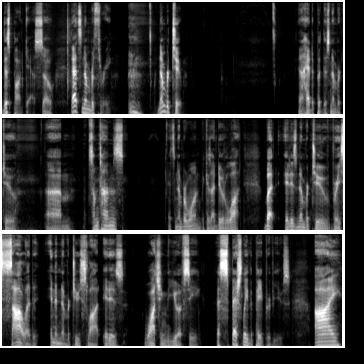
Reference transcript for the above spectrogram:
this podcast. So that's number three. number two, and I had to put this number two um, sometimes it's number one because I do it a lot, but it is number two, very solid in the number two slot. It is watching the UFC, especially the pay per views. I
